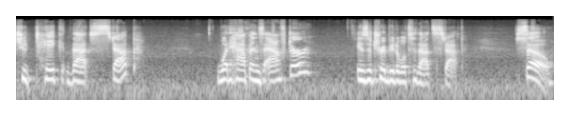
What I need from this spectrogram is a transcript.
to take that step. What happens after is attributable to that step. So,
